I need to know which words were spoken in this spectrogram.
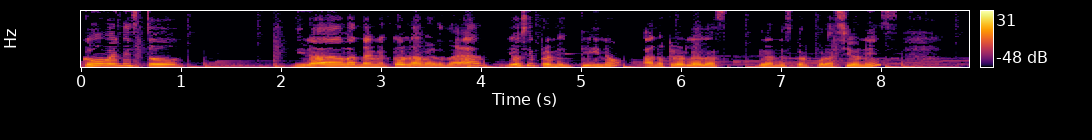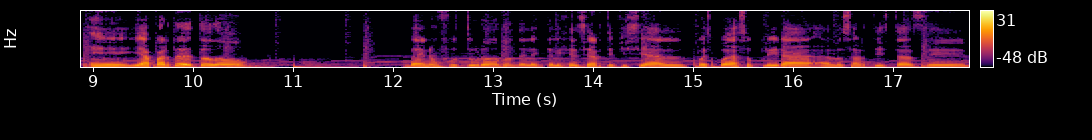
¿cómo ven esto? ¿Dirá Bandai con la verdad? Yo siempre me inclino a no creerle a las grandes corporaciones. Eh, y aparte de todo, ven un futuro donde la inteligencia artificial pues pueda suplir a, los artistas de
